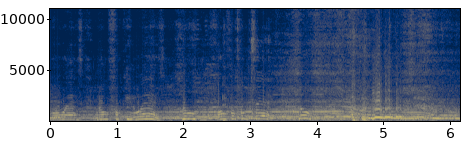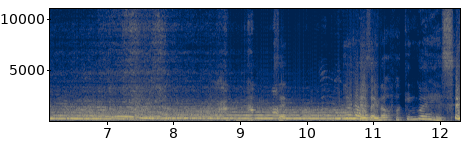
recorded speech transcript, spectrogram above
No ways, no fucking ways, no, oh for fuck's sake, no. like, it's like no fucking ways.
